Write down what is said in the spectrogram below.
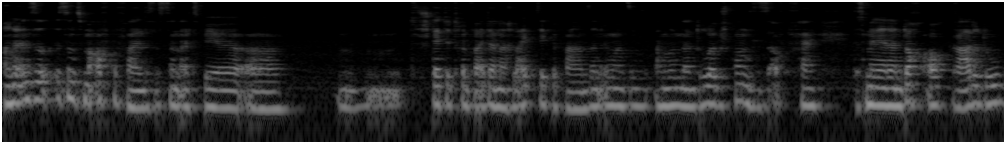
und dann ist, ist, uns mal aufgefallen, das ist dann, als wir äh, Städtetrip weiter nach Leipzig gefahren sind, irgendwann haben wir dann drüber gesprochen, es ist aufgefallen, dass man ja dann doch auch gerade du,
